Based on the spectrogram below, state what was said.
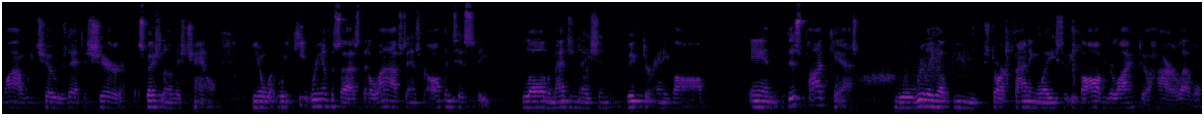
why we chose that to share, especially on this channel. You know, what we keep reemphasizing that ALIVE stands for authenticity, love, imagination, victor, and evolve. And this podcast will really help you start finding ways to evolve your life to a higher level.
